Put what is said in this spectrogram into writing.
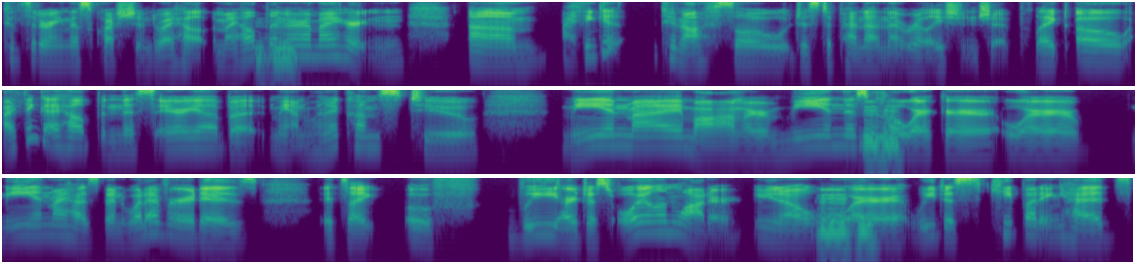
considering this question, do I help? Am I helping mm-hmm. or am I hurting? Um, I think it can also just depend on that relationship. Like, oh, I think I help in this area, but man, when it comes to me and my mom, or me and this mm-hmm. coworker, or me and my husband, whatever it is, it's like, oof, we are just oil and water, you know, mm-hmm. or we just keep butting heads.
